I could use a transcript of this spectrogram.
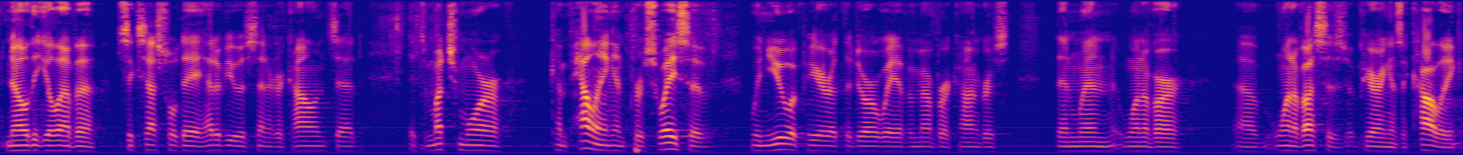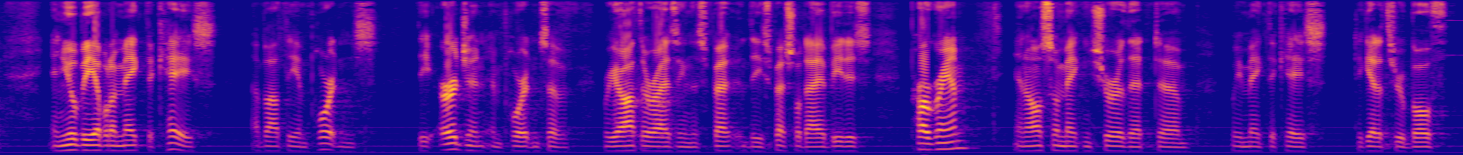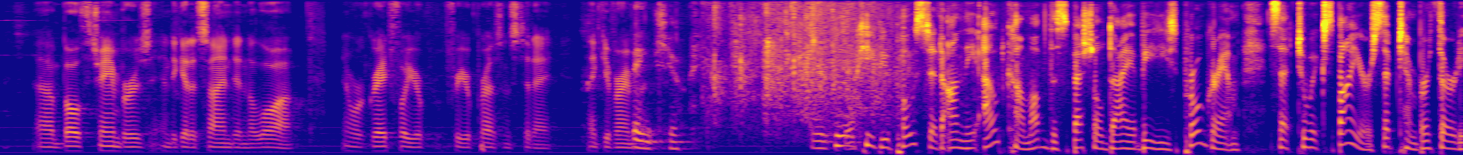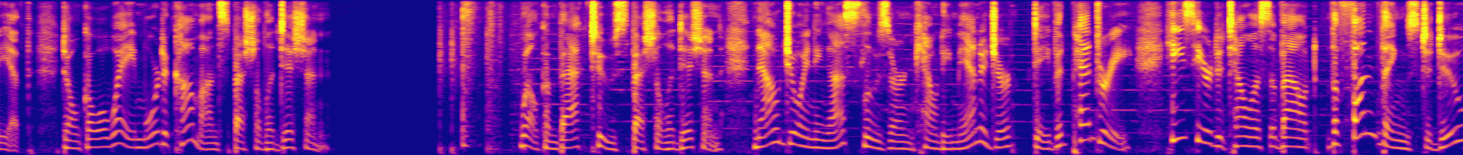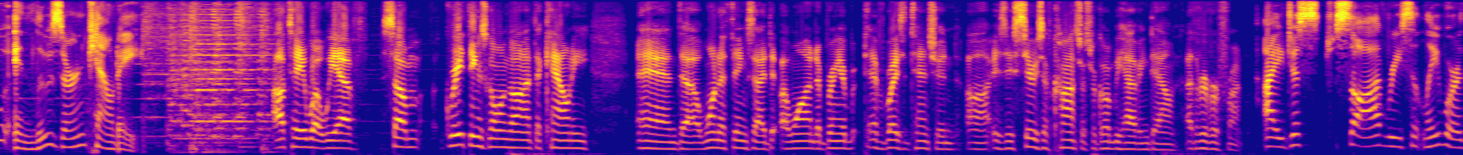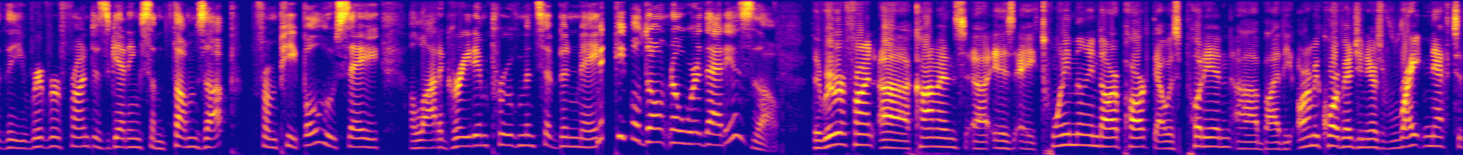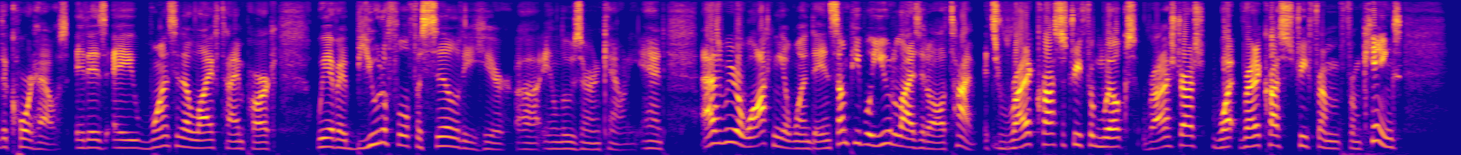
know that you'll have a successful day ahead of you, as Senator Collins said. It's much more compelling and persuasive when you appear at the doorway of a member of Congress than when one of our uh, one of us is appearing as a colleague, and you'll be able to make the case about the importance, the urgent importance of reauthorizing the, spe- the special diabetes program, and also making sure that um, we make the case to get it through both uh, both chambers and to get it signed into law. And we're grateful your, for your presence today. Thank you very Thank much. Thank you. We'll keep you posted on the outcome of the special diabetes program set to expire September 30th. Don't go away, more to come on Special Edition. Welcome back to Special Edition. Now joining us, Luzerne County Manager David Pedri. He's here to tell us about the fun things to do in Luzerne County. I'll tell you what, we have some great things going on at the county. And uh, one of the things I, d- I wanted to bring to everybody's attention uh, is a series of concerts we're going to be having down at the riverfront. I just saw recently where the riverfront is getting some thumbs up from people who say a lot of great improvements have been made. People don't know where that is, though. The Riverfront uh, Commons uh, is a $20 million park that was put in uh, by the Army Corps of Engineers right next to the courthouse. It is a once in a lifetime park. We have a beautiful facility here uh, in Luzerne County. And as we were walking it one day, and some people utilize it all the time, it's right across the street from Wilkes, right across, right across the street from, from King's.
